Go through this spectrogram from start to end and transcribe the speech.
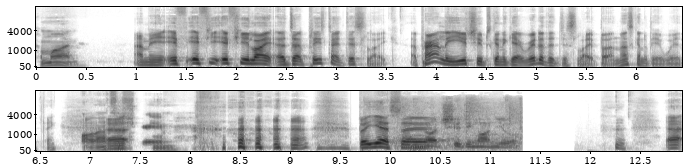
Come on. I mean, if if you if you like, uh, don't- please don't dislike. Apparently, YouTube's going to get rid of the dislike button. That's going to be a weird thing. Oh, that's Uh, a shame. but yeah, I'm so not shooting on you. uh,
